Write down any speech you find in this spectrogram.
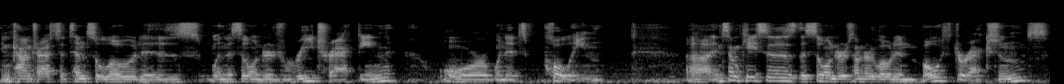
In contrast, a tensile load is when the cylinder is retracting or when it's pulling. Uh, in some cases, the cylinder is under load in both directions,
